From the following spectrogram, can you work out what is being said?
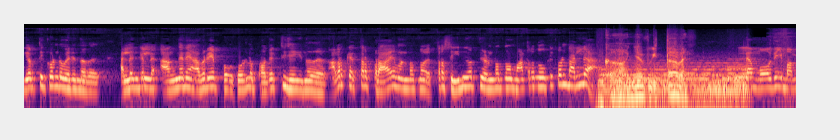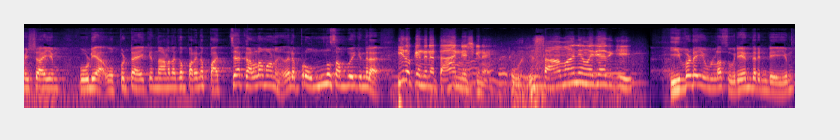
ഉയർത്തിക്കൊണ്ട് വരുന്നത് അല്ലെങ്കിൽ അങ്ങനെ അവരെ കൊണ്ട് പ്രൊജക്ട് ചെയ്യുന്നത് അവർക്ക് എത്ര പ്രായമുണ്ടെന്നോ എത്ര സീനിയോറിറ്റി ഉണ്ടെന്നോ മാത്രം നോക്കിക്കൊണ്ടല്ല. കാഞ്ഞ വിത്തവൻ എല്ലാം മോദിയും അമിത്ഷായും കൂടിയ ഒപ്പിട്ട് അയക്കുന്നതാണെന്നൊക്കെ പറയുന്ന പച്ച കള്ളമാണ്. അതിലപ്പുറം ഒന്നും സംഭവിക്കുന്നില്ല. ഇതൊക്കെ എന്തിനാ താൻ അന്വേഷിക്കണേ? ഒരു സാമാന്യ മര്യാദയ്ക്ക് ഇവിടെയുള്ള സുരേന്ദ്രന്റെയും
